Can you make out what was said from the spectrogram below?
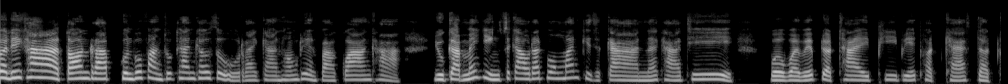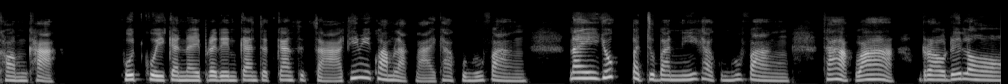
สวัสดีค่ะ ต้อนรับคุณผู้ฟังทุกท่านเข้าสู่รายการห้องเรียนฟ้ากว้างค่ะ อยู่กับแม่หญิงสกาวรัฐวงมั่นกิจการนะคะ ที่ www.thaipbspodcast.com ค่ะ พูดคุยกันในประเด็นการจัดการศึกษาที่มีความหลากหลายค่ะคุณผู้ฟัง ในยุคปัจจุบันนี้ค่ะคุณผู้ฟัง ถ้าหากว่าเราได้ลอง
